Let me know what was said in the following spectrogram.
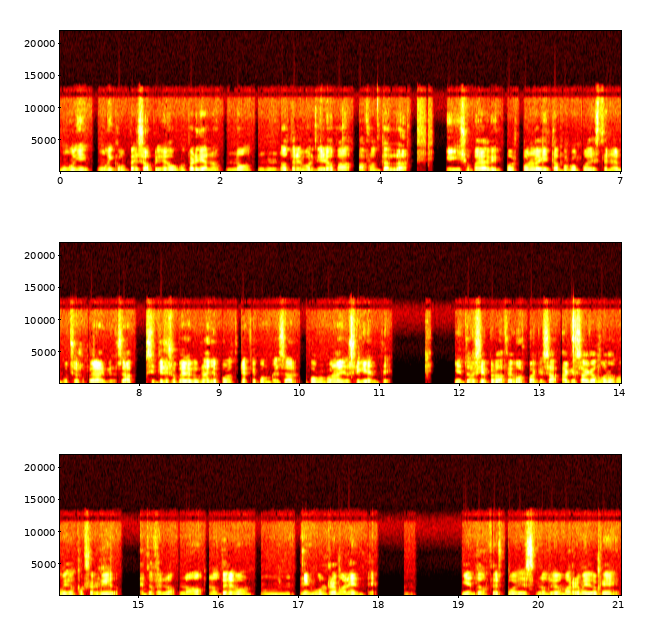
muy, muy compensado. Primero, porque pérdida no, no, no tenemos dinero para afrontarla. Y superávit, pues por ley tampoco puedes tener mucho superávit. O sea, si tienes superávit un año, pues lo tienes que compensar un poco con el año siguiente. Y entonces siempre lo hacemos para que, sa- a que salgamos lo comido por servido. Entonces no, no, no tenemos mm, ningún remanente. Y entonces, pues no tuvimos más remedio que,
